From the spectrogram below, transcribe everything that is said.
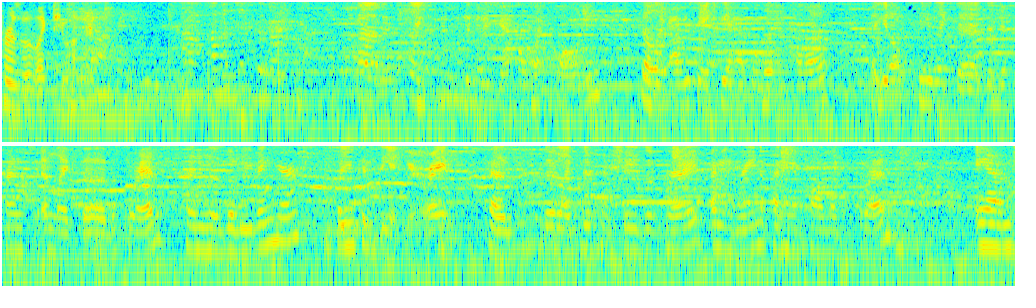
hers was like 200 Uh, this is like this is a good example of like quality. So like obviously HPA has the linen pillows, but you don't see like the, the difference in like the, the thread and the, the weaving here. But you can see it here, right? because they're like different shades of gray. I mean green, depending upon like the thread. And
